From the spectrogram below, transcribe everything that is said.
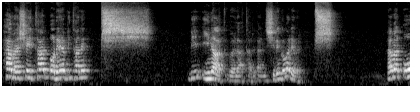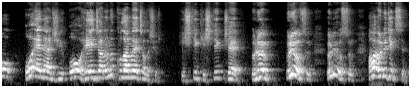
Hemen şeytan oraya bir tane pşşş bir iğne at böyle atar. Yani şırınga var ya böyle pşşş. Hemen o o enerjiyi, o heyecanını kullanmaya çalışır. Hiçlik, hiçlik, şey, ölüm, ölüyorsun, ölüyorsun. Aha öleceksin.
